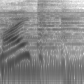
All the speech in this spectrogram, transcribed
Mike,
